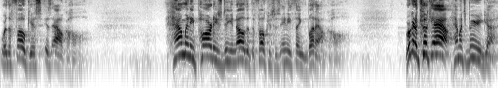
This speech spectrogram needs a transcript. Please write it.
where the focus is alcohol. How many parties do you know that the focus is anything but alcohol? We're going to cook out. How much beer you got?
